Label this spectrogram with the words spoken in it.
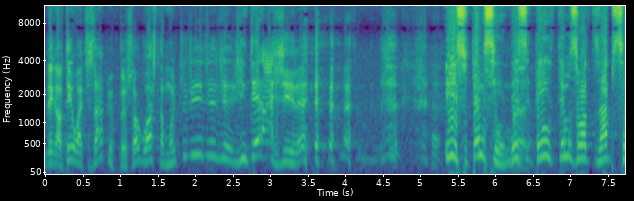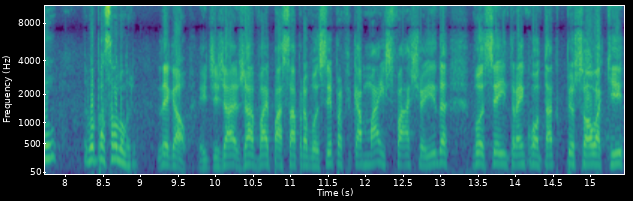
Legal, tem o WhatsApp? O pessoal gosta muito de, de, de interagir, né? Isso, temos sim. Nesse, tem, temos o WhatsApp sim. Eu vou passar o número. Legal, a gente já, já vai passar para você para ficar mais fácil ainda você entrar em contato com o pessoal aqui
